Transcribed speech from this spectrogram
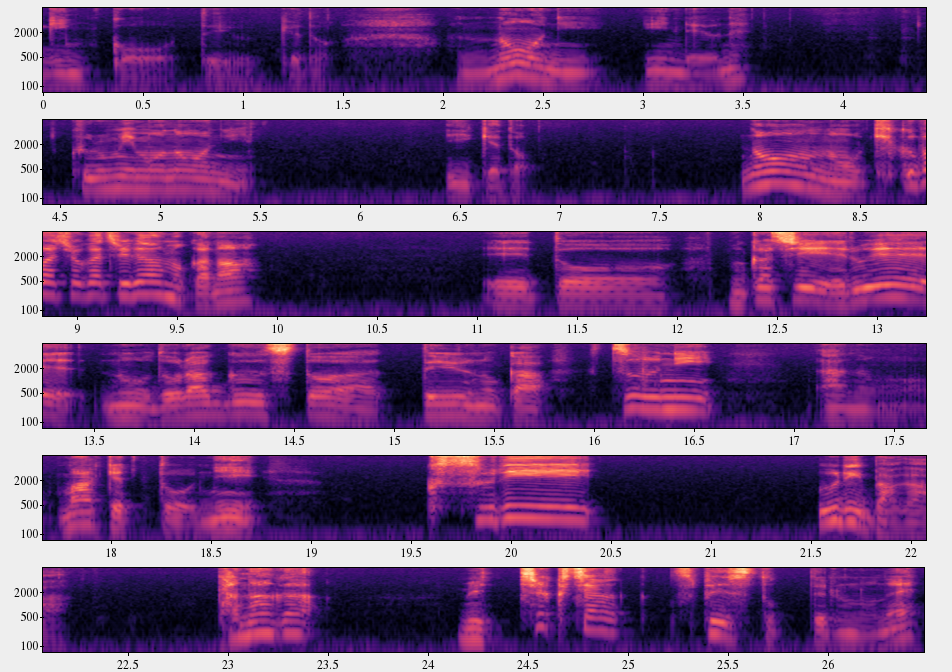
銀行っていうけど、脳にいいんだよね。くるみも脳にいいけど。脳の効く場所が違うのかなえっ、と、昔 LA のドラッグストアっていうのか、普通に、あの、マーケットに薬売り場が、棚がめっちゃくちゃスペース取ってるのね。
